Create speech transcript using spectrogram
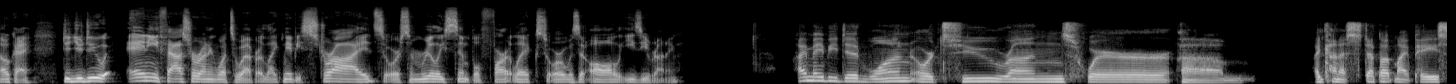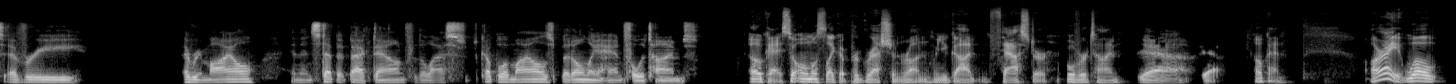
Okay. Did you do any faster running whatsoever, like maybe strides or some really simple fartleks, or was it all easy running? I maybe did one or two runs where um, I kind of step up my pace every every mile and then step it back down for the last couple of miles, but only a handful of times. Okay, so almost like a progression run where you got faster over time. Yeah, yeah. Okay. All right. Well,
